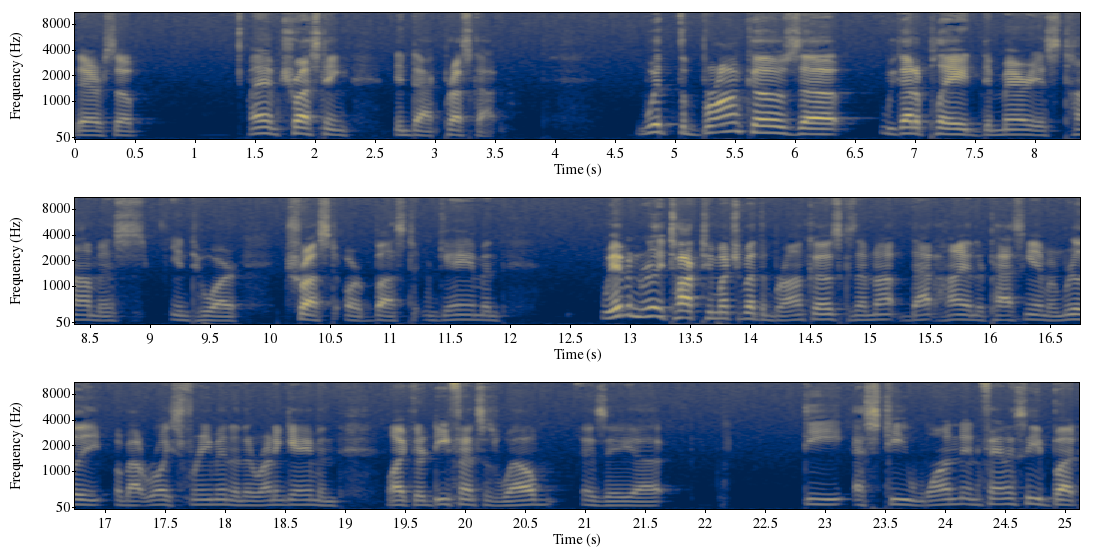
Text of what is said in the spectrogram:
there. So I am trusting in Dak Prescott. With the Broncos, uh, we got to play Demaryius Thomas into our trust or bust game. And we haven't really talked too much about the Broncos because I'm not that high in their passing game. I'm really about Royce Freeman and their running game and like their defense as well as a uh, DST one in fantasy. But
